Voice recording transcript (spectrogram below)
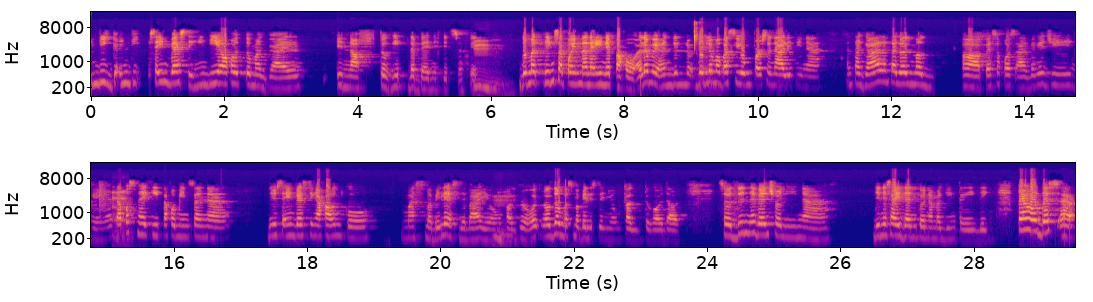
hindi hindi sa investing, hindi ako tumagal enough to reap the benefits of it. Mm. Dumating sa point na nainip ako. Alam mo 'yun, dun, dun lumabas yung personality na ang tagal, ang tagal mag uh, peso cost averaging, ganyan. Uh. Tapos nakikita ko minsan na yung sa investing account ko, mas mabilis, 'di ba? Yung mm. pag-grow. Although mas mabilis din yung pag-draw down. So dun eventually na dinecidean ko na maging trading. Pero that's uh,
